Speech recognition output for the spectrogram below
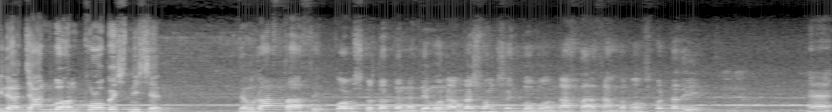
এটা যানবাহন প্রবেশ নিষেধ। যেমন রাস্তা আছে, প্রবেশ করতে না। যেমন আমরা সংসদ ভবন, রাস্তা আছে, আমরা প্রবেশ করতে পারি? হ্যাঁ।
